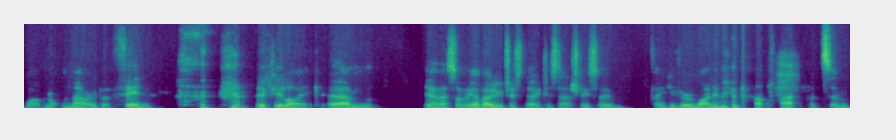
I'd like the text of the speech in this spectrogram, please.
well, not narrow, but thin, if you like. Um, yeah, that's something I've only just noticed actually. So thank you for reminding me about that. But um,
